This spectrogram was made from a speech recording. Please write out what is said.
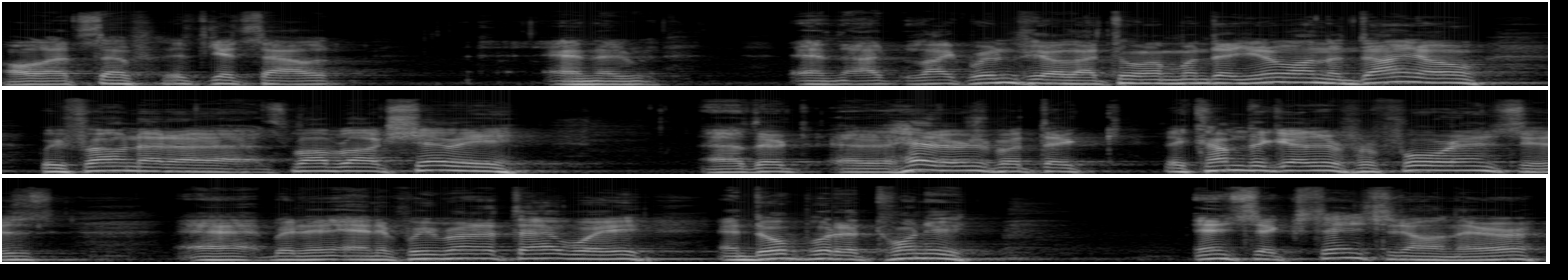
all that stuff. It gets out, and they, and I, like Winfield, I told him one day, you know, on the dyno, we found that a small block Chevy, uh, they're uh, headers, but they they come together for four inches. Uh, but and if we run it that way and don't put a 20 inch extension on there,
